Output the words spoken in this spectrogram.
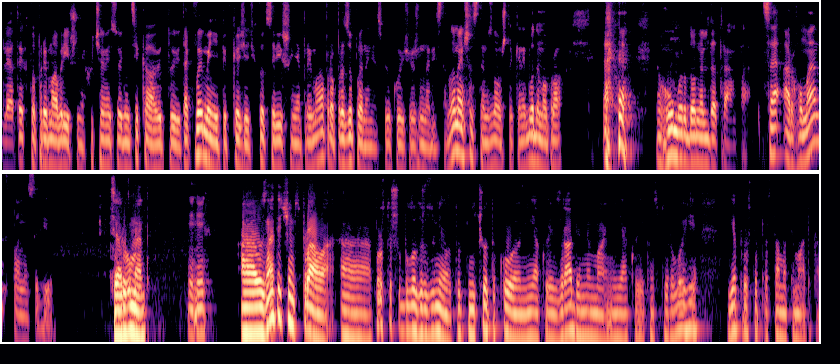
для тих, хто приймав рішення. Хоча він сьогодні цікаво відповів. Так ви мені підкажіть, хто це рішення приймав про призупинення спілкуючись з журналістами. Ну менше з тим, знову ж таки, не будемо про гумор Дональда Трампа. Це аргумент, пане Сергію. Це аргумент. Угу. А ви знаєте, чим справа? А, просто щоб було зрозуміло, тут нічого такого, ніякої зради немає, ніякої конспірології, є просто проста математика.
